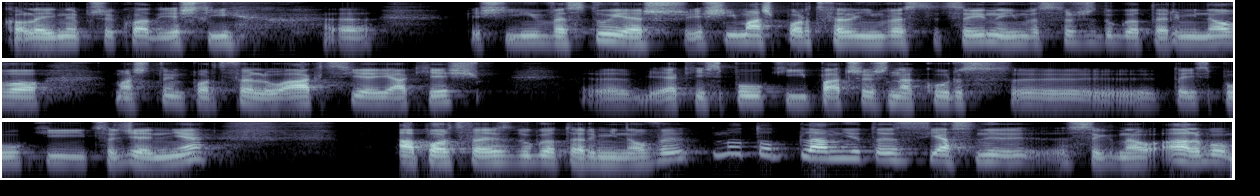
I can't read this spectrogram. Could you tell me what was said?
Kolejny przykład, jeśli, e, jeśli inwestujesz, jeśli masz portfel inwestycyjny, inwestujesz długoterminowo, masz w tym portfelu akcje jakieś, e, jakiejś spółki i patrzysz na kurs e, tej spółki codziennie, a portfel jest długoterminowy, no to dla mnie to jest jasny sygnał. Albo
